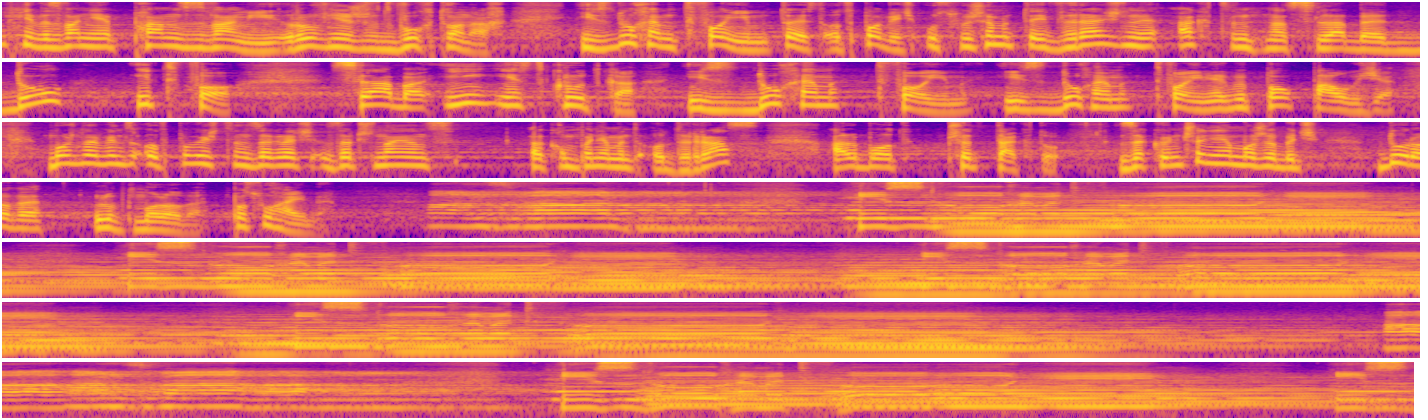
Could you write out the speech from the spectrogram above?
Następnie wezwanie Pan z wami, również w dwóch tonach. I z duchem Twoim, to jest odpowiedź, usłyszymy tutaj wyraźny akcent na sylabę du i two. Sylaba i jest krótka. I z duchem Twoim, i z duchem Twoim, jakby po pauzie. Można więc odpowiedź ten zagrać zaczynając akompaniament od raz albo od przedtaktu. Zakończenie może być durowe lub molowe. Posłuchajmy. Pan z wami. i z duchem Twoim, i z duchem Twoim, i z duchem Twoim, i z duchem Twoim, Pan z wami. i z duchem Twoim, i z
